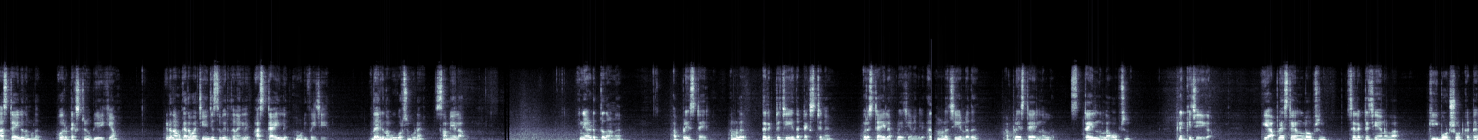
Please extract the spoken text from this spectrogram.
ആ സ്റ്റൈൽ നമ്മൾ ഓരോ ടെക്സ്റ്റിന് ഉപയോഗിക്കാം. എന്നിട്ട് നമുക്ക് അഥവാ ചേഞ്ചസ് വരുത്തണമെങ്കിൽ ആ സ്റ്റൈൽ മോഡിഫൈ ചെയ്യാം. ഇതായിരിക്കും നമുക്ക് കുറച്ചും കൂടെ സമയലാഭം ഇനി അടുത്തതാണ് അപ്ലൈ സ്റ്റൈൽ നമ്മൾ സെലക്ട് ചെയ്ത ടെക്സ്റ്റിന് ഒരു സ്റ്റൈൽ അപ്ലൈ ചെയ്യണമെങ്കിൽ അത് നമ്മൾ ചെയ്യേണ്ടത് അപ്ലൈ സ്റ്റൈൽ എന്നുള്ള സ്റ്റൈൽ എന്നുള്ള ഓപ്ഷൻ ക്ലിക്ക് ചെയ്യുക. ഈ അപ്ലൈ സ്റ്റൈൽ എന്നുള്ള ഓപ്ഷൻ സെലക്ട് ചെയ്യാനുള്ള keyboard shortcut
